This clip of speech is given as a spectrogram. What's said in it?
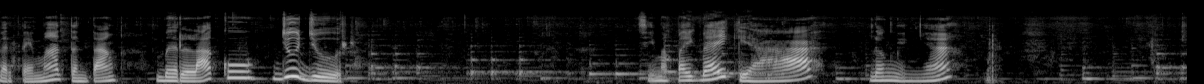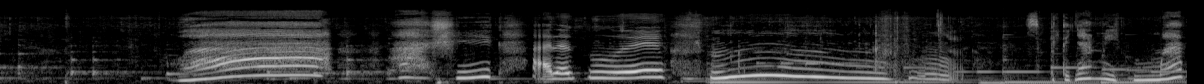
bertema tentang berlaku jujur. Simak baik-baik ya dongengnya. Wah, asyik ada kue. Hmm, sepertinya nikmat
